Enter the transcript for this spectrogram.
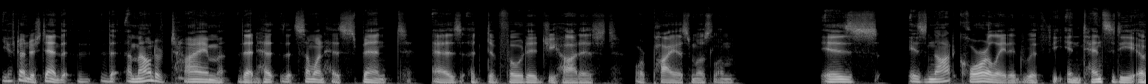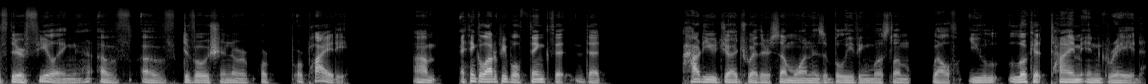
you have to understand that the amount of time that ha- that someone has spent as a devoted jihadist or pious Muslim is is not correlated with the intensity of their feeling of of devotion or or, or piety. Um, I think a lot of people think that that how do you judge whether someone is a believing Muslim? Well, you look at time in grade.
